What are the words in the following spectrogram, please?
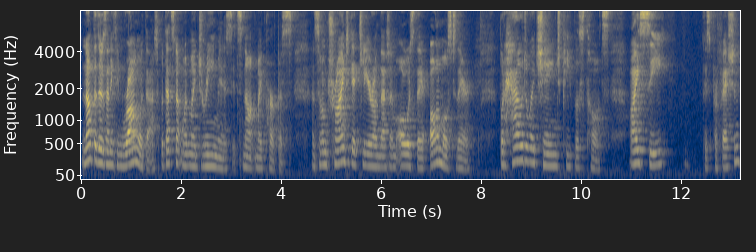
not that there's anything wrong with that, but that's not what my dream is. It's not my purpose. And so I'm trying to get clear on that. I'm always there, almost there. But how do I change people's thoughts? I see this profession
